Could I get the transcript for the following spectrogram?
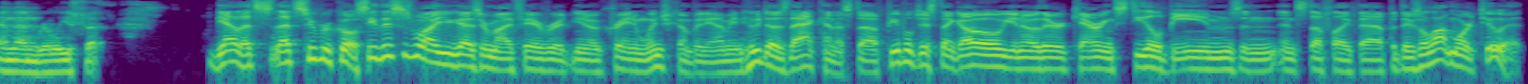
and then release it. Yeah, that's that's super cool. See, this is why you guys are my favorite, you know, crane and winch company. I mean, who does that kind of stuff? People just think, oh, you know, they're carrying steel beams and, and stuff like that, but there's a lot more to it.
